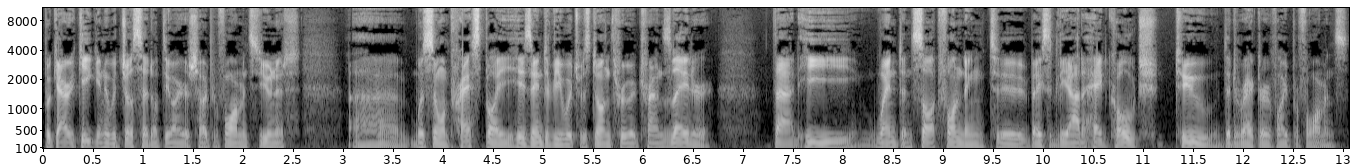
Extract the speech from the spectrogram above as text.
but Gary Keegan, who had just set up the Irish High Performance Unit, uh, was so impressed by his interview, which was done through a translator, that he went and sought funding to basically add a head coach to the director of high performance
